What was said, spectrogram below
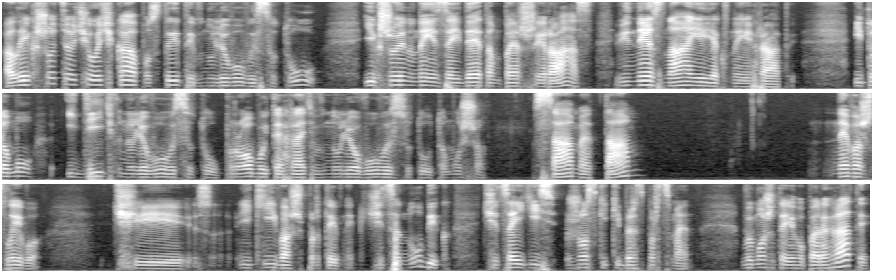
Але якщо цього чувачка пустити в нульову висоту, і якщо він в неї зайде там перший раз, він не знає, як в неї грати. І тому ідіть в нульову висоту, пробуйте грати в нульову висоту, тому що саме там неважливо, чи який ваш противник, чи це нубік, чи це якийсь жорсткий кіберспортсмен. Ви можете його переграти.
